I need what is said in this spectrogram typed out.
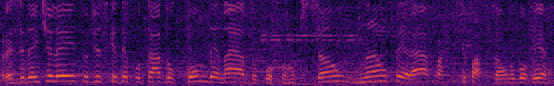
Presidente eleito diz que deputado condenado por corrupção não terá participação no governo.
